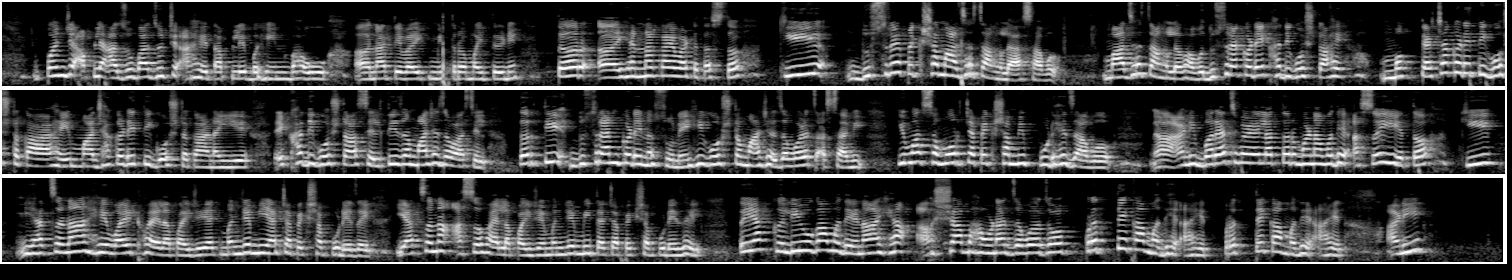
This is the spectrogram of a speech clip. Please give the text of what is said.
पण जे आपल्या आजूबाजूचे आहेत आपले बहीण भाऊ नातेवाईक मित्र मैत्रिणी तर ह्यांना काय वाटत असतं की दुसऱ्यापेक्षा माझं चांगलं असावं? माझं चांगलं व्हावं. दुसऱ्याकडे एखादी गोष्ट आहे मग त्याच्याकडे ती गोष्ट का आहे? माझ्याकडे ती गोष्ट का नाही आहे एखादी गोष्ट असेल ती जर माझ्याजवळ असेल तर ती दुसऱ्यांकडे नसू नये ही गोष्ट माझ्याजवळच असावी. किंवा समोरच्यापेक्षा मी पुढे जावं. आणि बऱ्याच वेळेला तर मनामध्ये असंही येतं की ह्याचं ना हे वाईट व्हायला पाहिजे. यात म्हणजे मी याच्यापेक्षा पुढे जाईल. याचं ना असं व्हायला पाहिजे म्हणजे मी त्याच्यापेक्षा पुढे जाईल. तर या कलियुगामध्ये ना ह्या अशा भावना जवळजवळ प्रत्येकामध्ये आहेत. प्रत्येकामध्ये आहेत. आणि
